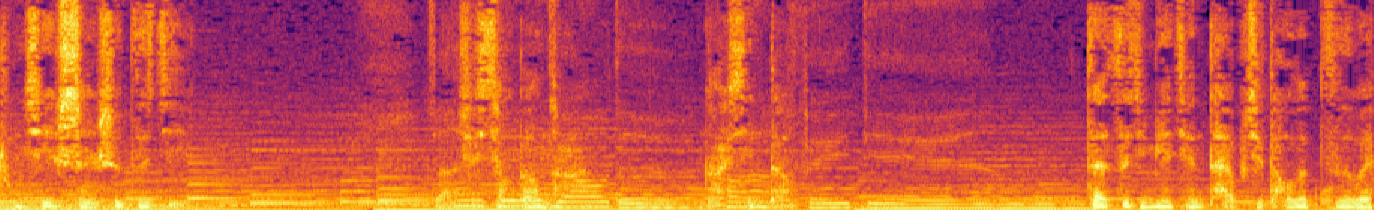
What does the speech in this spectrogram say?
重新审视自己，却想到哪哪心疼。在自己面前抬不起头的滋味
